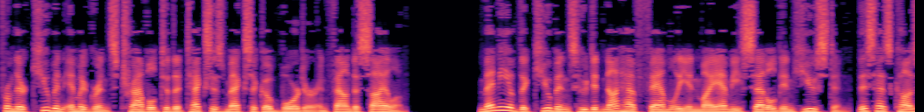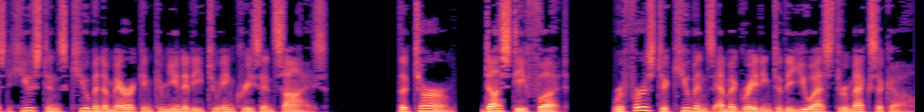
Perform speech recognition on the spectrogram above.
From there Cuban immigrants traveled to the Texas-Mexico border and found asylum. Many of the Cubans who did not have family in Miami settled in Houston, this has caused Houston's Cuban-American community to increase in size. The term, "'Dusty Foot' refers to Cubans emigrating to the U.S. through Mexico.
